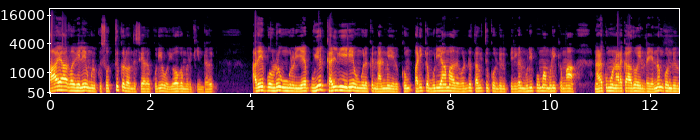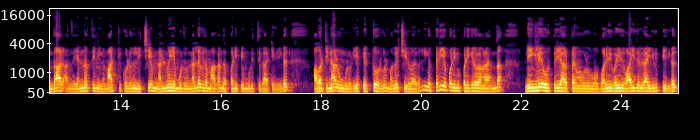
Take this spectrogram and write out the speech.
தாயார் வகையிலே உங்களுக்கு சொத்துக்கள் வந்து சேரக்கூடிய ஒரு யோகம் இருக்கின்றது. அதே போன்று உங்களுடைய உயர் கல்வியிலே உங்களுக்கு நன்மை இருக்கும். படிக்க முடியாமல் அதை வந்து தவித்து கொண்டிருப்பீர்கள். முடிப்போமா முடிக்குமா நடக்குமோ நடக்காதோ என்ற எண்ணம் கொண்டிருந்தால் அந்த எண்ணத்தை நீங்கள் மாற்றிக்கொள்ளுங்கள் நிச்சயம் நன்மையை முடி நல்ல விதமாக அந்த படிப்பை முடித்து காட்டுவீர்கள். அவற்றினால் உங்களுடைய பெற்றோர்கள் மகிழ்ச்சியிடுவார்கள். நீங்கள் பெரிய படிப்பு படிக்கிறவங்களாக இருந்தால் நீங்களே ஒரு பெரிய ஒரு வழி வயது வாய்தலாக இருப்பீர்கள்.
